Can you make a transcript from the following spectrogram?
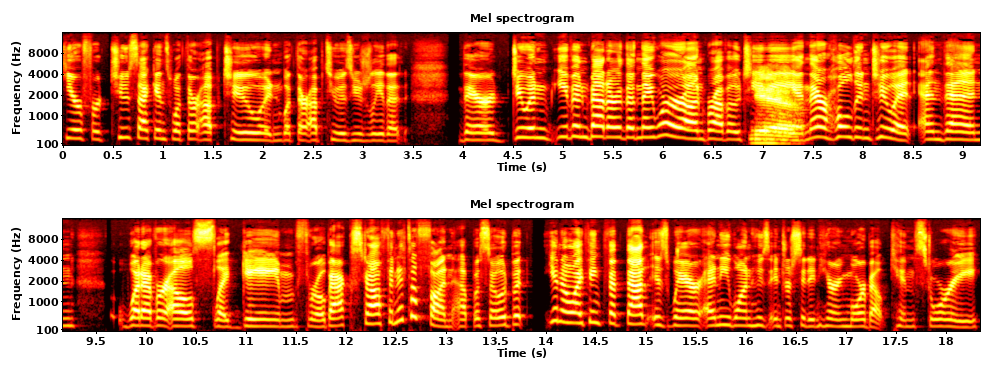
hear for 2 seconds what they're up to and what they're up to is usually that they're doing even better than they were on Bravo TV Yeah. and they're holding to it and then whatever else like game throwback stuff and it's a fun episode but you know I think that that is where anyone who's interested in hearing more about Kim's story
